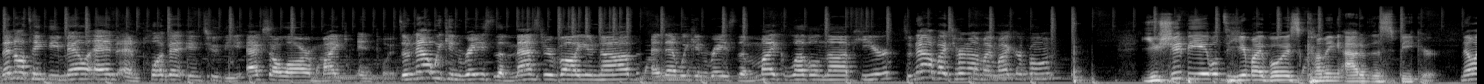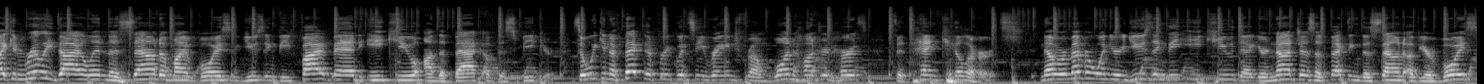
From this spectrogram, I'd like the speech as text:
Then I'll take the male end and plug that into the XLR mic input. So now we can raise the master volume knob and then we can raise the mic level knob here. So now if I turn on my microphone, you should be able to hear my voice coming out of the speaker. Now I can really dial in the sound of my voice using the 5-band EQ on the back of the speaker. So we can affect the frequency range from 100 Hz to 10 kilohertz. Now remember when you're using the EQ that you're not just affecting the sound of your voice,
